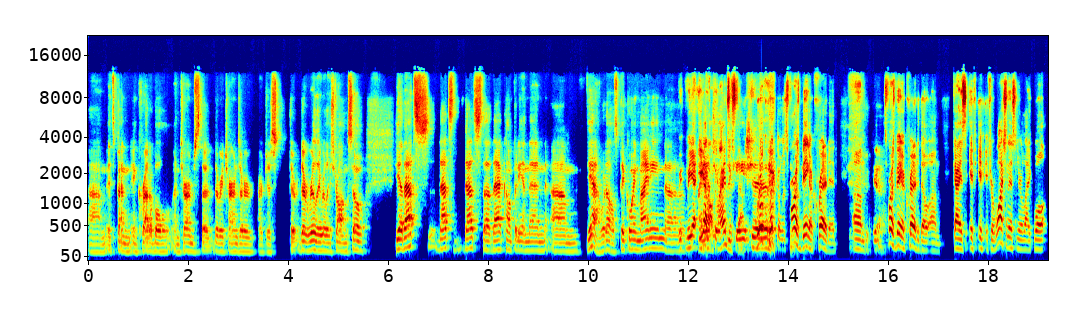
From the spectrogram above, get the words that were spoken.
um, it's been incredible in terms the the returns are are just they're they're really really strong. So yeah, that's that's that's the, that company, and then um, yeah, what else? Bitcoin mining. Uh, we, we, you got all kinds of stuff. Real quick though, as far as being accredited, um, yeah. as far as being accredited though, um, guys, if, if, if you're watching this and you're like, well,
